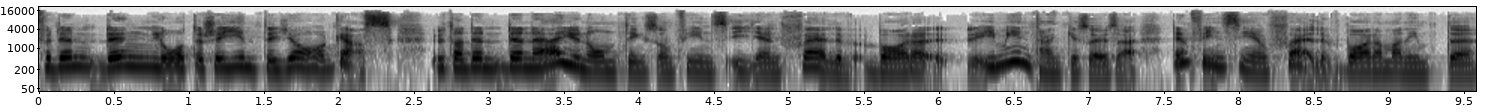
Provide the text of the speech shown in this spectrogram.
för den, den låter sig inte jagas, utan den, den är ju någonting som finns i en själv bara, i min tanke så är det så här, den finns i en själv, bara man inte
